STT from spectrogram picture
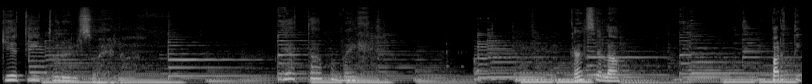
Quietito en el suelo. Ya está, pues me. Cancelado. Partí.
